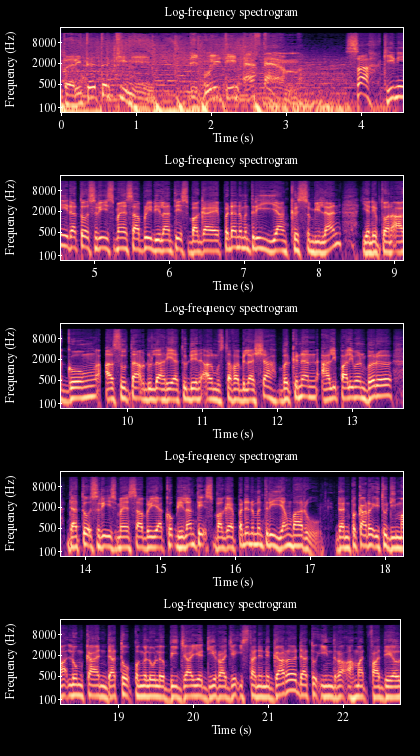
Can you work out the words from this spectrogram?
Berita terkini di Bulletin FM. Sah, kini Datuk Seri Ismail Sabri dilantik sebagai Perdana Menteri yang ke-9 yang di-Pertuan Agong Al-Sultan Abdullah Riyatuddin Al-Mustafa Billah Shah berkenan Ahli Parlimen Bera Datuk Seri Ismail Sabri Yaakob dilantik sebagai Perdana Menteri yang baru. Dan perkara itu dimaklumkan Datuk Pengelola Bijaya Diraja Istana Negara Datuk Indra Ahmad Fadil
